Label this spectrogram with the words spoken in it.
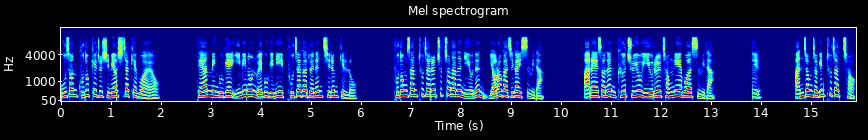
우선 구독해주시며 시작해보아요. 대한민국에 이민 온 외국인이 부자가 되는 지름길로 부동산 투자를 추천하는 이유는 여러 가지가 있습니다. 아래에서는 그 주요 이유를 정리해보았습니다. 1. 안정적인 투자처.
